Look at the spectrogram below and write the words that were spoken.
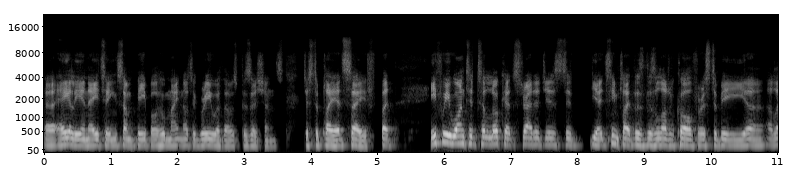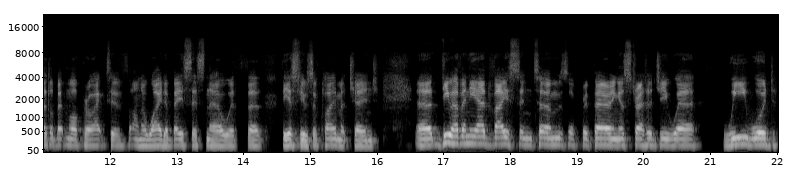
uh, alienating some people who might not agree with those positions just to play it safe. But if we wanted to look at strategies to, yeah, it seems like there's, there's a lot of call for us to be uh, a little bit more proactive on a wider basis now with uh, the issues of climate change. Uh, do you have any advice in terms of preparing a strategy where we would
